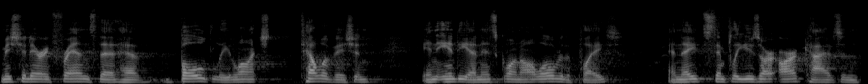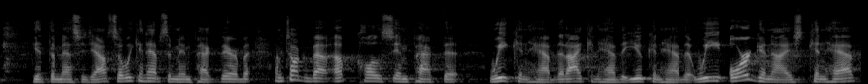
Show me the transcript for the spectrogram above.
missionary friends that have boldly launched television in India, and it's going all over the place. And they simply use our archives and get the message out. So we can have some impact there. But I'm talking about up close impact that we can have, that I can have, that you can have, that we organized can have,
